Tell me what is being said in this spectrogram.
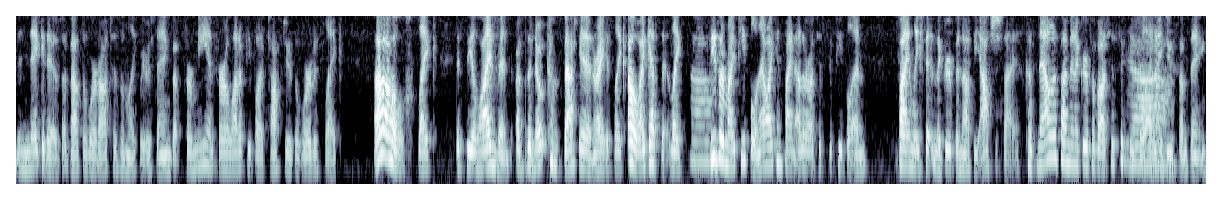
negative about the word autism, like we were saying. But for me and for a lot of people I've talked to, the word is like, oh, like it's the alignment of the note comes back in, right? It's like, oh, I get that. Like oh. these are my people. Now I can find other autistic people and finally fit in the group and not be ostracized. Because now if I'm in a group of autistic people yeah. and I do something,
